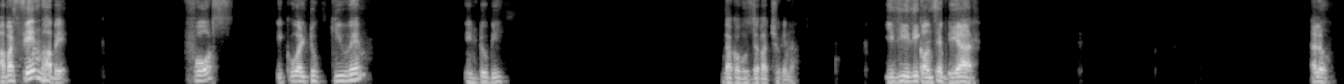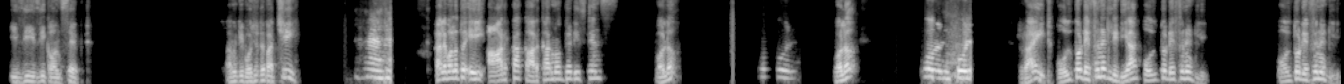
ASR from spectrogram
আবার সেম ভাবে force equal to QM into B দেখো বুঝতে পারছ কিনা? Easy easy concept here hello easy easy concept আমি কি বোঝাতে পারছি? হ্যাঁ হ্যাঁ। তাহলে বলো তো এই আরটা কার কার মধ্যে ডিস্টেন্স বলো। পোল বলো। রাইট পোল তো ডেফিনেটলি ডিয়ার পোল তো ডেফিনেটলি পোল তো ডেফিনেটলি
